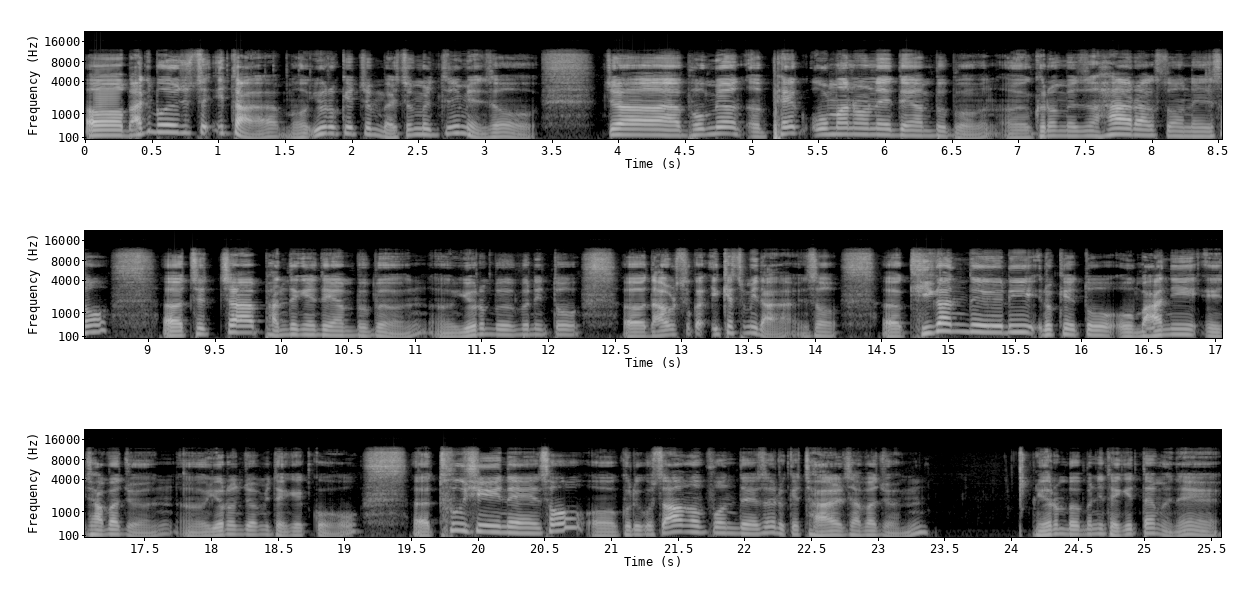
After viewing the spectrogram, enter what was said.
어, 많이 보여줄 수 있다. 뭐 이렇게 좀 말씀을 드리면서 자 보면 어, 105만 원에 대한 부분 어, 그러면서 하락선에서 어, 재차 반등에 대한 부분 어, 이런 부분이 또 어, 나올 수가 있겠습니다. 그래서 어, 기관들이 이렇게 또 어, 많이 예, 잡아준 어, 이런 점이 되겠고 어, 투신에서 어, 그리고 사우펀드에서 이렇게 잘 잡아준 이런 부분이 되기 때문에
